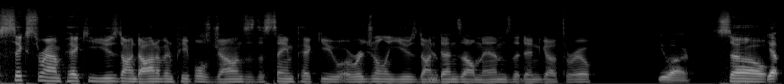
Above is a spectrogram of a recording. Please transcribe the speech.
sixth round pick you used on Donovan Peoples Jones is the same pick you originally used on yep. Denzel Mims that didn't go through. You are. So yep.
